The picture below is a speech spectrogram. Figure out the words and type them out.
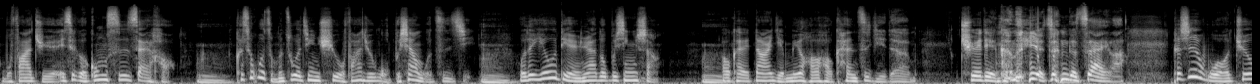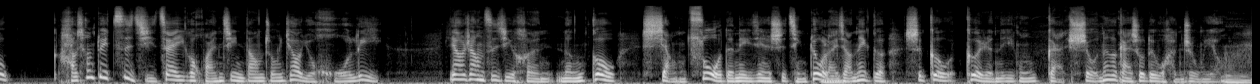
我发觉，哎，这个公司再好，嗯，可是我怎么做进去？我发觉我不像我自己，嗯，我的优点人家都不欣赏，嗯，OK，当然也没有好好看自己的缺点，可能也真的在啦。可是我就好像对自己在一个环境当中要有活力，要让自己很能够想做的那件事情，对我来讲，那个是个个人的一种感受，那个感受对我很重要，嗯，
